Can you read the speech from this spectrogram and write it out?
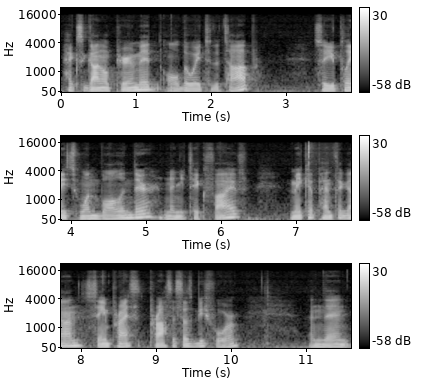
hexagonal pyramid all the way to the top. So you place one ball in there, and then you take five, make a pentagon, same price, process as before, and then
